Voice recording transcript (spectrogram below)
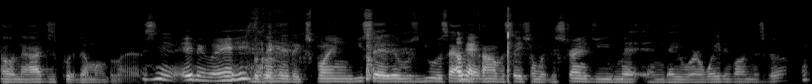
oh, now I just put them on blast. anyway, But go ahead and explain. You said it was you was having Okay. a conversation with the stranger you met and they were waiting on this girl.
